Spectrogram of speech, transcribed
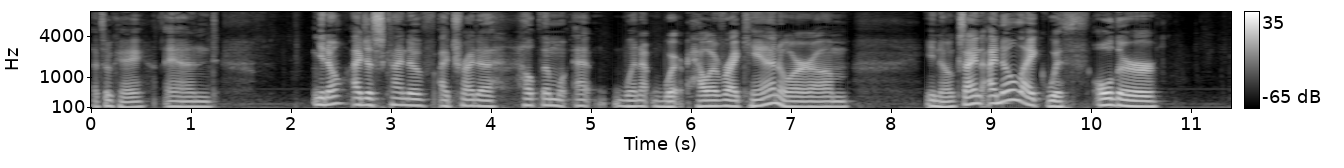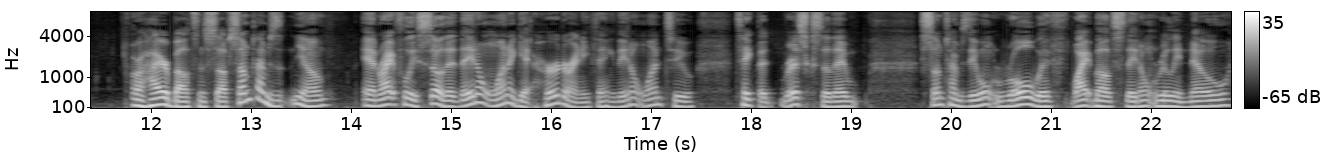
That's okay. And you know, I just kind of I try to help them at when where, however I can or um you know, cuz I I know like with older or higher belts and stuff, sometimes, you know, and rightfully so that they don't want to get hurt or anything. They don't want to take the risk so they sometimes they won't roll with white belts. They don't really know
